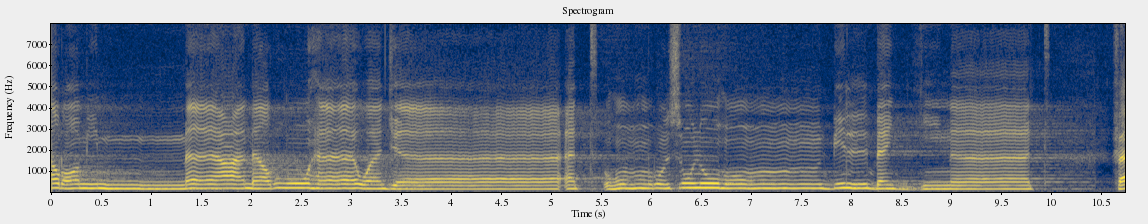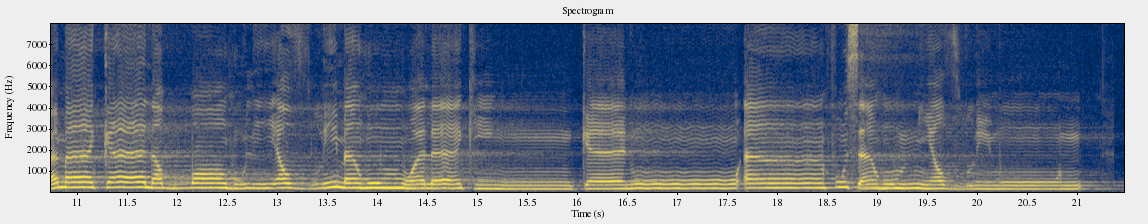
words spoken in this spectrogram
مما عمروها وجاءتهم رسلهم بالبينات فما كان الله ليظلمهم ولكن كانوا أنفسهم يظلمون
